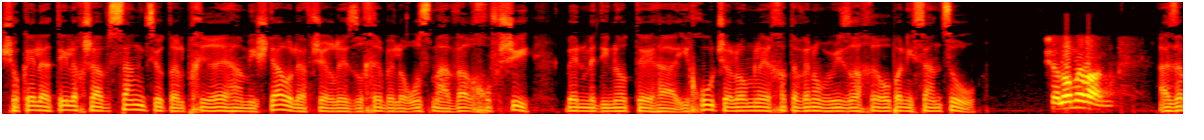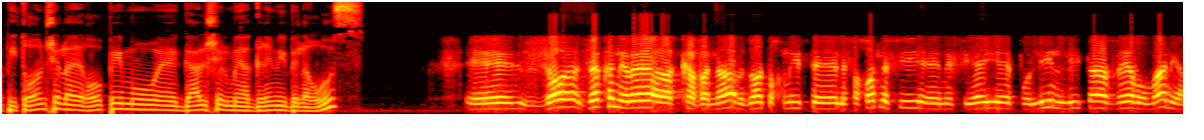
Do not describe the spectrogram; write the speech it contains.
שוקל להטיל עכשיו סנקציות על בכירי המשטר ולאפשר לאזרחי בלרוס מעבר חופשי בין מדינות אה, האיחוד. שלום לכתבנו במזרח אירופה ניסן צור. שלום ערן. אז הפתרון של האירופים הוא אה, גל של מהגרים מבלארוס? אה, זו, זו כנראה הכוונה וזו התוכנית, לפחות לפי נשיאי פולין, ליטא ורומניה,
